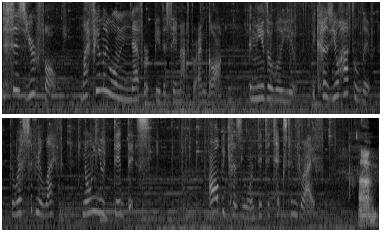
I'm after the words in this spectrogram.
This is your fault. My family will never be the same after I'm gone, and neither will you. Because you'll have to live the rest of your life knowing you did this. All because you wanted to text and drive. Um,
